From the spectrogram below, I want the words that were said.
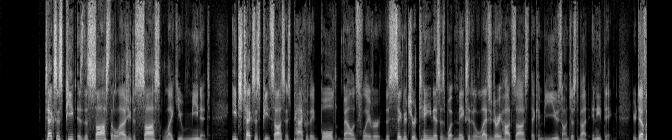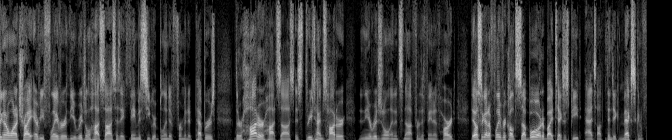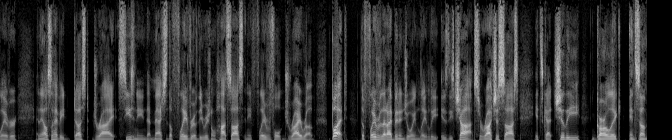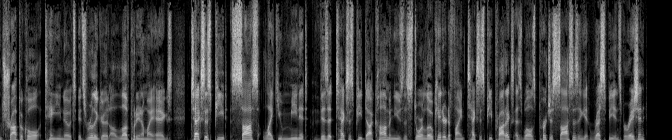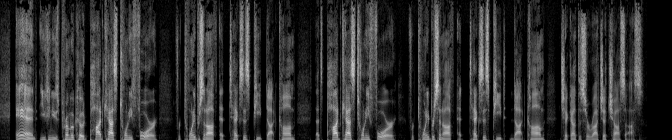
Texas Pete is the sauce that allows you to sauce like you mean it. Each Texas Pete sauce is packed with a bold, balanced flavor. The signature tanginess is what makes it a legendary hot sauce that can be used on just about anything. You're definitely going to want to try every flavor. The original hot sauce has a famous secret blend of fermented peppers. Their hotter hot sauce is three times hotter than the original, and it's not for the faint of heart. They also got a flavor called Sabor by Texas Pete, adds authentic Mexican flavor, and they also have a dust dry seasoning that matches the flavor of the original hot sauce in a flavorful dry rub. But the flavor that I've been enjoying lately is the chop sriracha sauce. It's got chili, garlic, and some tropical tangy notes. It's really good. I love putting on my eggs. Texas Pete sauce like you mean it. Visit texaspete.com and use the store locator to find Texas Pete products as well as purchase sauces and get recipe inspiration. And you can use promo code podcast24 for 20% off at texaspete.com. That's podcast24 for 20% off at texaspete.com. Check out the Sriracha Cha Sauce.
